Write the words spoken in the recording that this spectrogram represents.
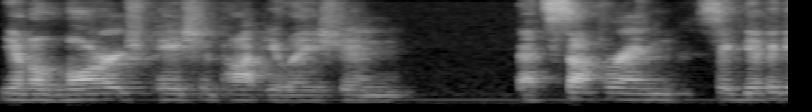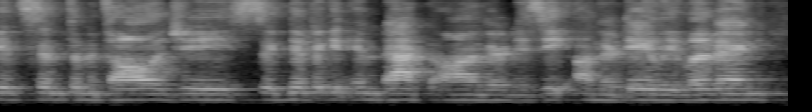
You have a large patient population that's suffering significant symptomatology, significant impact on their disease, on their daily living.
